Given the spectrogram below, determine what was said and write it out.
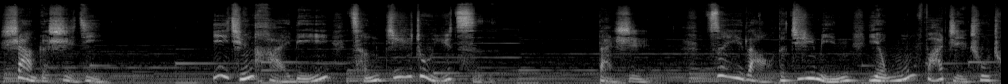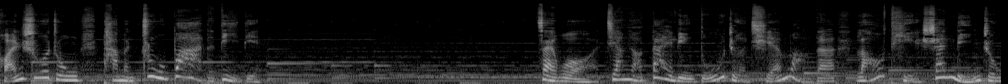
上个世纪，一群海狸曾居住于此，但是最老的居民也无法指出传说中他们筑坝的地点。在我将要带领读者前往的老铁山林中，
